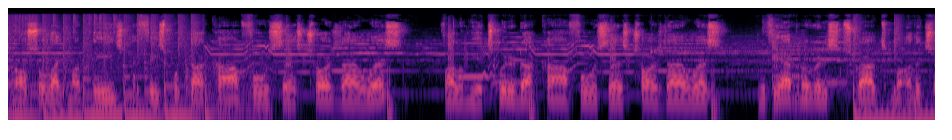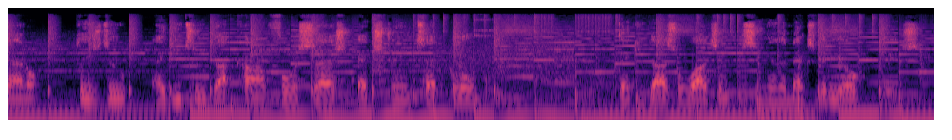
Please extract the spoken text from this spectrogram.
And also like my page at facebook.com forward slash charged iOS. Follow me at twitter.com forward slash charged iOS. And if you haven't already subscribed to my other channel, please do at youtube.com forward slash extreme tech global. Thank you guys for watching. See you in the next video. Peace.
